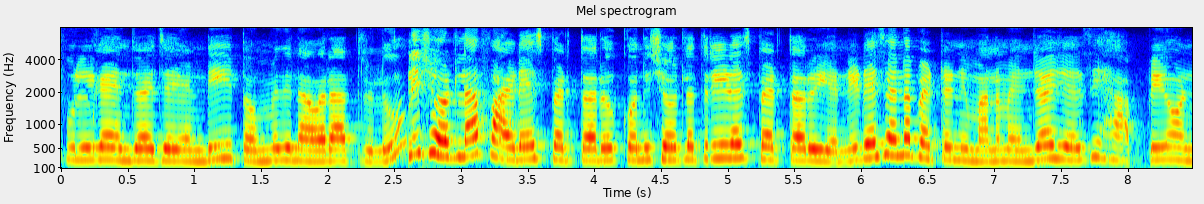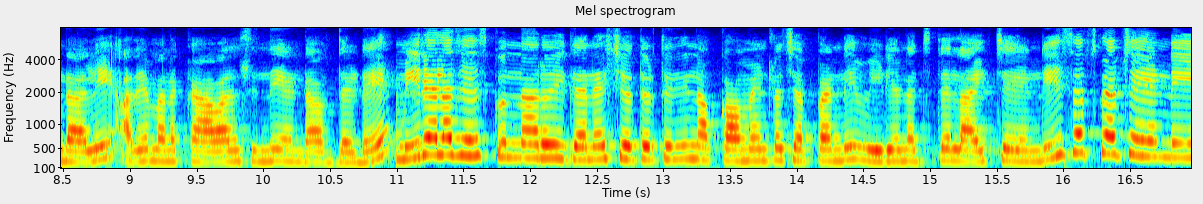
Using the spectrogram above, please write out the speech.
ఫుల్గా ఎంజాయ్ చేయండి. తొమ్మిది నవరాత్రులు. కొన్ని చోట్ల ఫైవ్ డేస్ పెడతారు కొన్ని చోట్ల త్రీ డేస్ పెడతారు. ఎన్ని డేస్ అయినా పెట్టండి. మనం ఎంజాయ్ చేసి హ్యాపీగా ఉండాలి. అదే మనకు కావాల్సింది ఎండ్ ఆఫ్ ద డే. మీరు ఎలా చేసుకున్నారు ఈ గణేష్ చతుర్థిని నాకు కామెంట్లో చెప్పండి. వీడియో నచ్చితే లైక్ చేయండి సబ్స్క్రైబ్ చేయండి.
